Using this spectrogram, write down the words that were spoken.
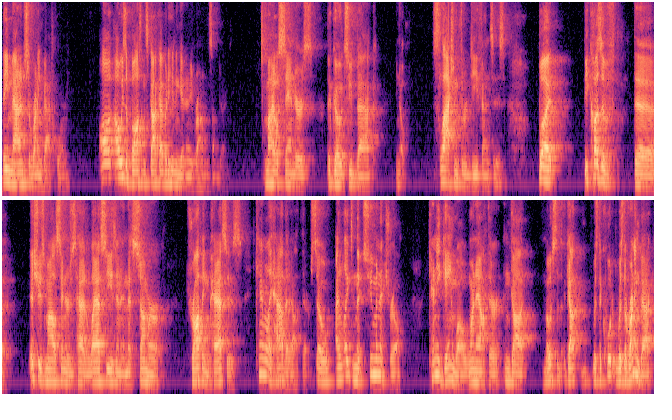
they managed the running back corps. Always a Boston Scott guy, but he didn't get any run on Sunday. Miles Sanders, the go-to back, you know, slashing through defenses. But because of the issues Miles Sanders has had last season and this summer, dropping passes, can't really have that out there. So I liked in the two minute drill, Kenny Gainwell went out there and got most of the got was the quarter was the running back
